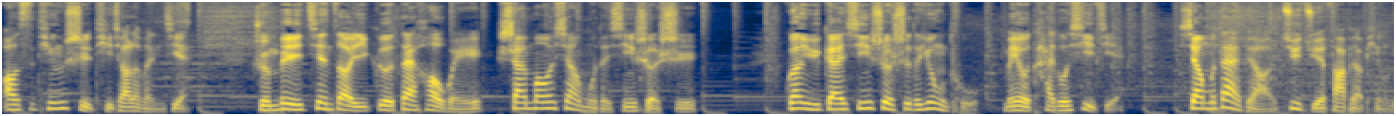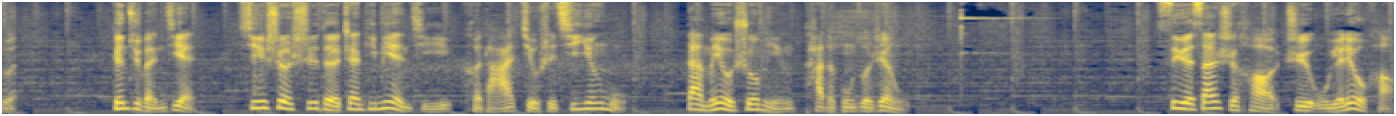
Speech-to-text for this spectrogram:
奥斯汀市提交了文件，准备建造一个代号为“山猫”项目的新设施。关于该新设施的用途，没有太多细节，项目代表拒绝发表评论。根据文件，新设施的占地面积可达九十七英亩，但没有说明它的工作任务。四月三十号至五月六号，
